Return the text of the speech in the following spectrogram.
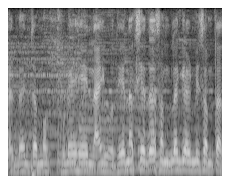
अळंब्यांचं मग पुढे हे नाही होत. हे नक्षत्र संपलं की अळंबी संपतात.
